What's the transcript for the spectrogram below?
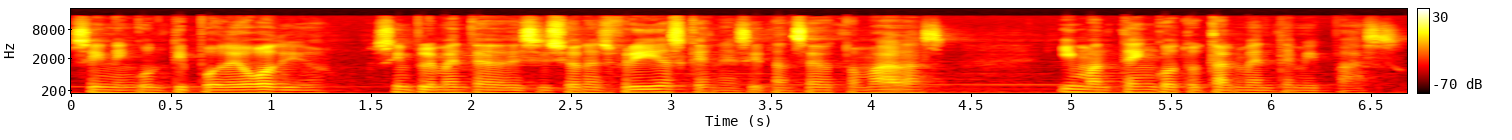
sin ningún tipo de odio, simplemente decisiones frías que necesitan ser tomadas y mantengo totalmente mi paz.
